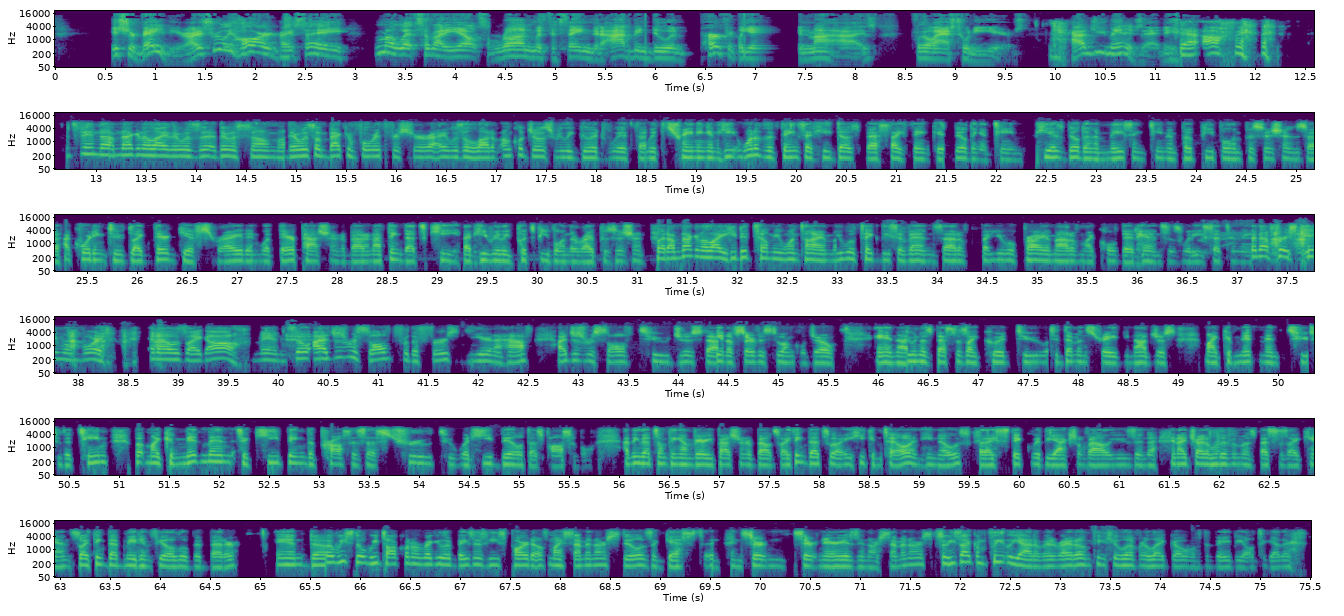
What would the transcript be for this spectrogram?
it's your baby, right? It's really hard right. to say I'm going to let somebody else run with the thing that I've been doing perfectly in my eyes for the last 20 years. How did you manage that? Yeah, oh man. It's been. I'm not gonna lie. There was a, there was some there was some back and forth for sure. I was a lot of Uncle Joe's really good with uh, with training, and he one of the things that he does best, I think, is building a team. He has built an amazing team and put people in positions uh, according to like their gifts, right, and what they're passionate about. And I think that's key that he really puts people in the right position. But I'm not gonna lie. He did tell me one time, "You will take these events out of, but you will pry them out of my cold dead hands," is what he said to me when I first came on board. And I was like, "Oh man!" So I just resolved for the first year and a half I just resolved to just uh, be of service to Uncle Joe and uh, doing as best as I could to to demonstrate not just my commitment to to the team, but my commitment to keeping the process as true to what he built as possible. I think that's something I'm very passionate about. So I think that's what he can tell and he knows that I stick with the actual values and uh, and I try to live them as best as I can. So I think that made him feel a little bit better and uh, we still we talk on a regular basis. He's part of my seminar still as a guest in, in, certain certain areas in our seminars. So he's not completely out of it right? I don't think he'll ever let go of the baby altogether.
